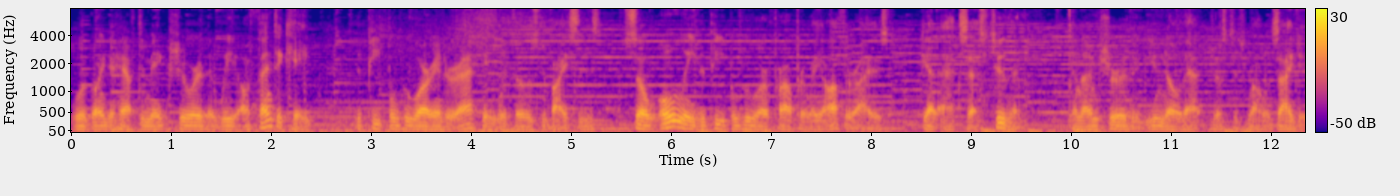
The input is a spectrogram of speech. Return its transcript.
We're going to have to make sure that we authenticate the people who are interacting with those devices so only the people who are properly authorized get access to them. And I'm sure that you know that just as well as I do.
